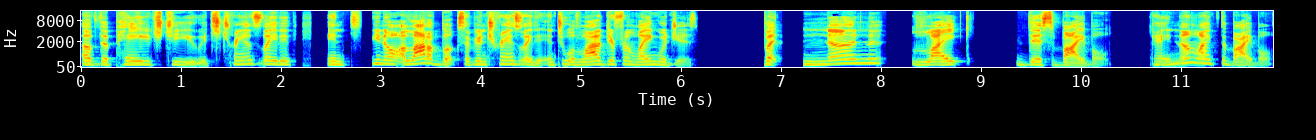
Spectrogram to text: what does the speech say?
of the page to you. It's translated in, you know, a lot of books have been translated into a lot of different languages, none like this Bible. Okay. None like the Bible.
